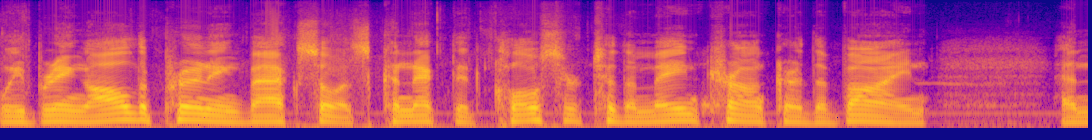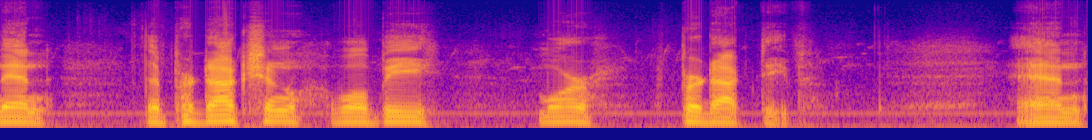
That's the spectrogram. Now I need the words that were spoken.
we bring all the pruning back so it's connected closer to the main trunk or the vine, and then the production will be more productive. And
